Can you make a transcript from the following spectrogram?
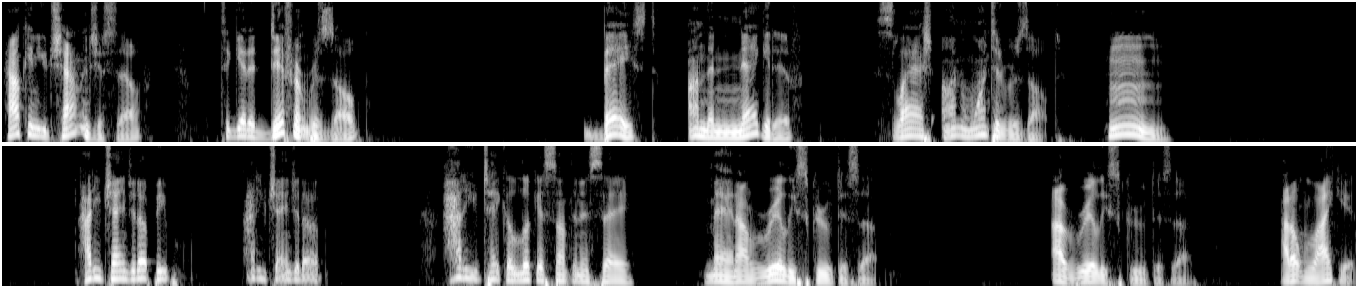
how can you challenge yourself to get a different result based on the negative slash unwanted result? Hmm. How do you change it up, people? How do you change it up? How do you take a look at something and say, man, I really screwed this up? I really screwed this up. I don't like it.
